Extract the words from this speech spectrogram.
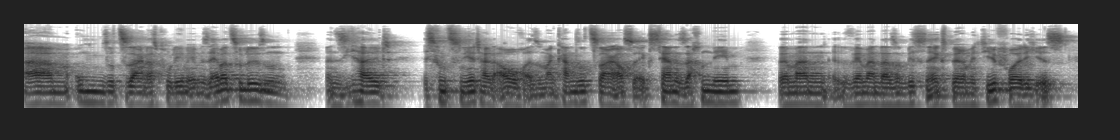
ähm, um sozusagen das Problem eben selber zu lösen. Und man sieht halt, es funktioniert halt auch. Also man kann sozusagen auch so externe Sachen nehmen, wenn man, wenn man da so ein bisschen experimentierfreudig ist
